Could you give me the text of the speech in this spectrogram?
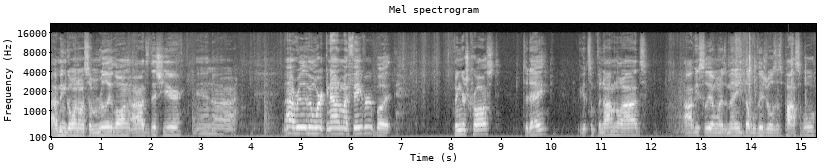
I've been going on some really long odds this year and uh, not really been working out in my favor, but fingers crossed today we get some phenomenal odds. Obviously I want as many double visuals as possible,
